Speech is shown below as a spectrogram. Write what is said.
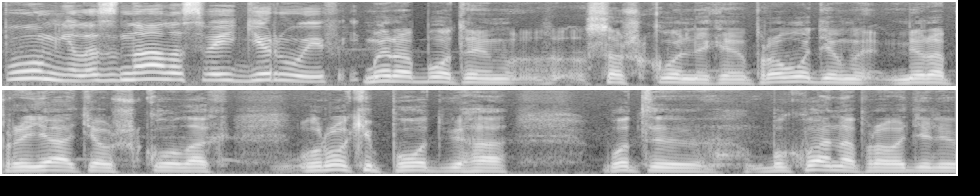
помнило, знало своих героев. Мы работаем со школьниками, проводим мероприятия в школах, уроки подвига. Вот э, буквально проводили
